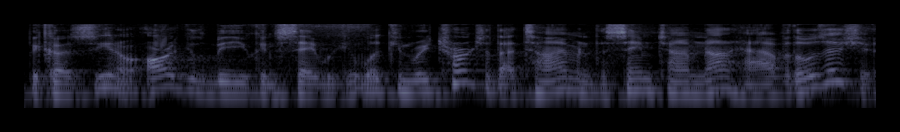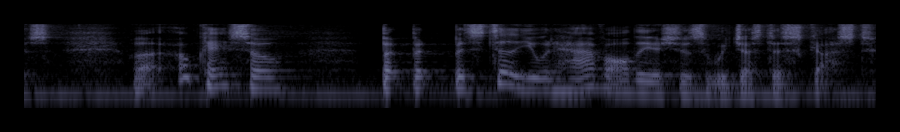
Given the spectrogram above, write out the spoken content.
Because, you know, arguably you can say we can, we can return to that time and at the same time not have those issues. Well, okay, so, but, but, but still you would have all the issues that we just discussed.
